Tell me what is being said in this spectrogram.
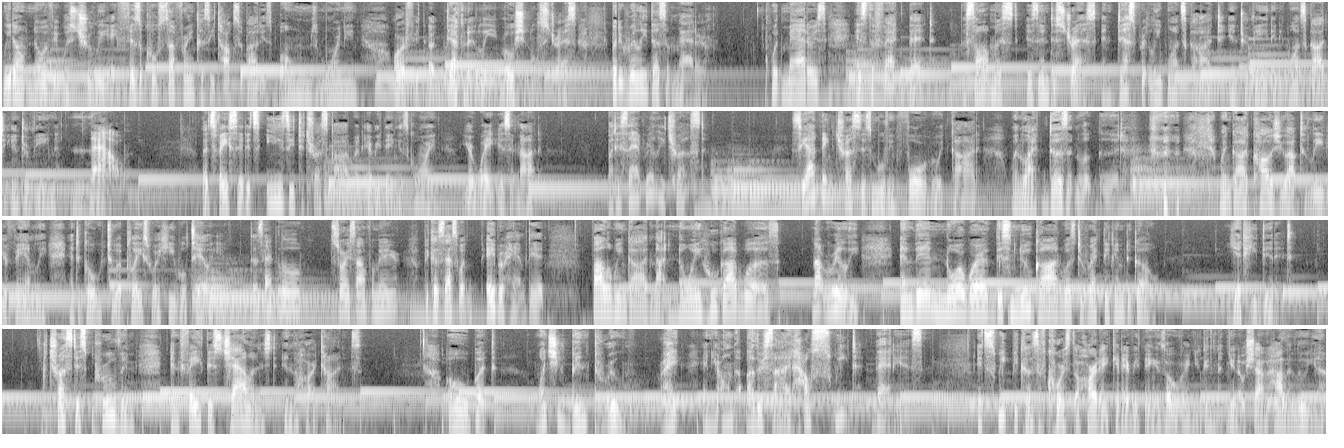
We don't know if it was truly a physical suffering because he talks about his bones mourning, or if it uh, definitely emotional stress, but it really doesn't matter. What matters is the fact that the psalmist is in distress and desperately wants God to intervene, and he wants God to intervene now. Let's face it, it's easy to trust God when everything is going your way, is it not? But is that really trust? See, I think trust is moving forward with God when life doesn't look good. when God calls you out to leave your family and to go to a place where He will tell you. Does that little story sound familiar? Because that's what Abraham did. Following God, not knowing who God was, not really, and then nor where this new God was directing him to go. Yet he did it. Trust is proven and faith is challenged in the hard times. Oh, but once you've been through, right, and you're on the other side, how sweet that is. It's sweet because, of course, the heartache and everything is over and you can, you know, shout hallelujah.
